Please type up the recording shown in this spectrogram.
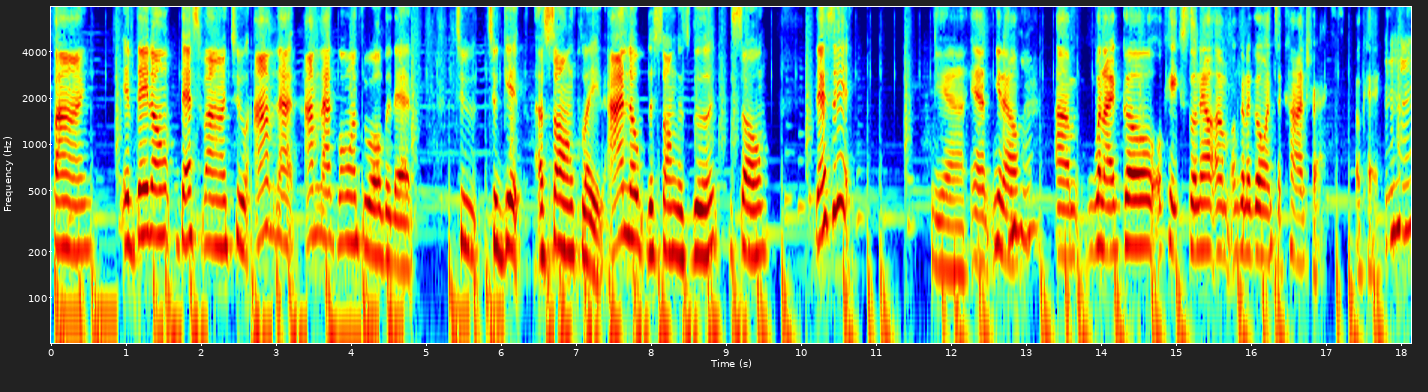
fine. If they don't, that's fine too. I'm not, I'm not going through all of that to to get a song played. I know the song is good. So that's it. Yeah. And you know, mm-hmm um, when I go, okay, so now I'm, I'm going to go into contracts. Okay. Mm-hmm.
